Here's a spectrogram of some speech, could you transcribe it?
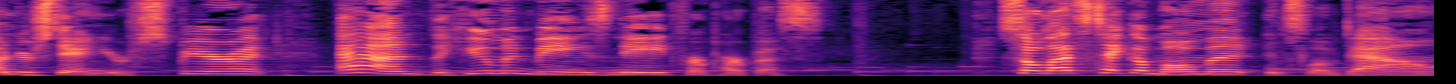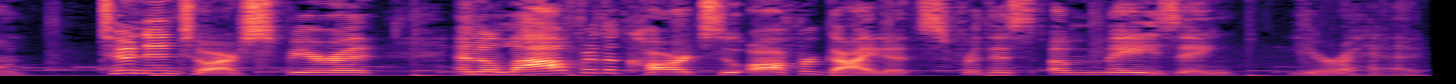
understand your spirit, and the human being's need for purpose. So let's take a moment and slow down, tune into our spirit, and allow for the cards to offer guidance for this amazing year ahead.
